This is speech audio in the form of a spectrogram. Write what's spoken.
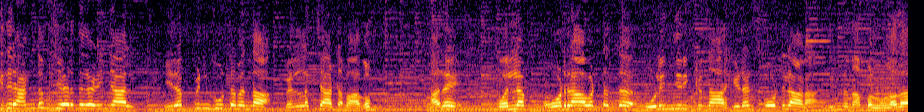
ഇത് രണ്ടും ചേർന്ന് കഴിഞ്ഞാൽ ഇരപ്പിൻകൂട്ടം എന്ന വെള്ളച്ചാട്ടമാകും. അതെ കൊല്ലം ഓടരാവട്ടത്ത് ഒളിഞ്ഞിരിക്കുന്ന ഹിഡൻ സ്പോട്ടിലാണ് ഇന്ന് നമ്മൾ ഉള്ളത്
